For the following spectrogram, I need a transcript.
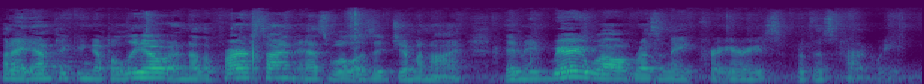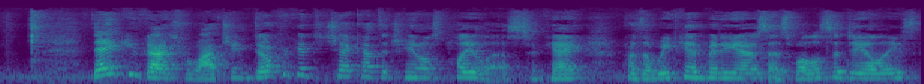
but I am picking up a Leo, another fire sign, as well as a Gemini. They may very well resonate for Aries for this current week. Thank you guys for watching. Don't forget to check out the channel's playlist, okay, for the weekend videos as well as the dailies.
